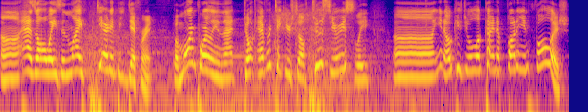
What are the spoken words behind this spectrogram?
Uh, as always in life, dare to be different. But more importantly than that, don't ever take yourself too seriously uh, you know, because you'll look kind of funny and foolish.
